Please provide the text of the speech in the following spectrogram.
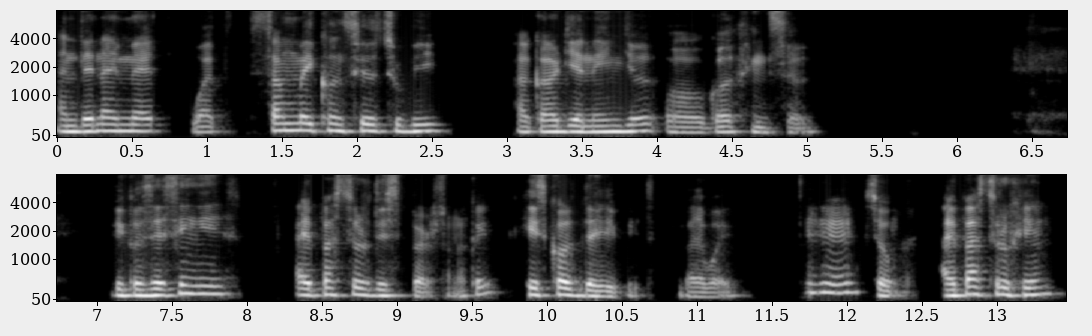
And then I met what some may consider to be a guardian angel or God Himself. Because the thing is, I passed through this person, okay? He's called David, by the way. Mm-hmm. So I passed through him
